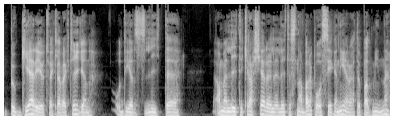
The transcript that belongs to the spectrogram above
buggigare i utvecklarverktygen och dels lite, ja, men lite kraschigare eller lite snabbare på att sega ner och äta upp allt minne.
